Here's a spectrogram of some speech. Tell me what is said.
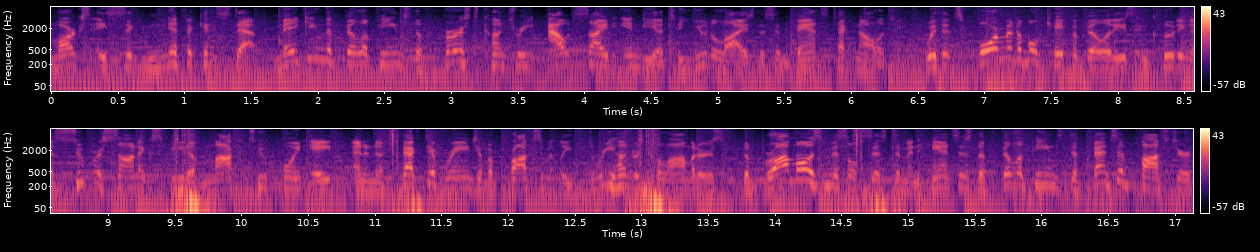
marks a significant step, making the Philippines the first country outside India to utilize this advanced technology. With its formidable capabilities, including a supersonic speed of Mach 2.8 and an effective range of approximately 300 kilometers, the BrahMos missile system enhances the Philippines' defensive posture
